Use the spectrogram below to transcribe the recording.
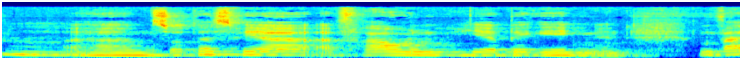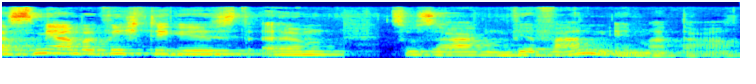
mhm. äh, so dass wir Frauen hier begegnen. Und was mir aber wichtig ist, ähm, zu sagen, wir waren immer da.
